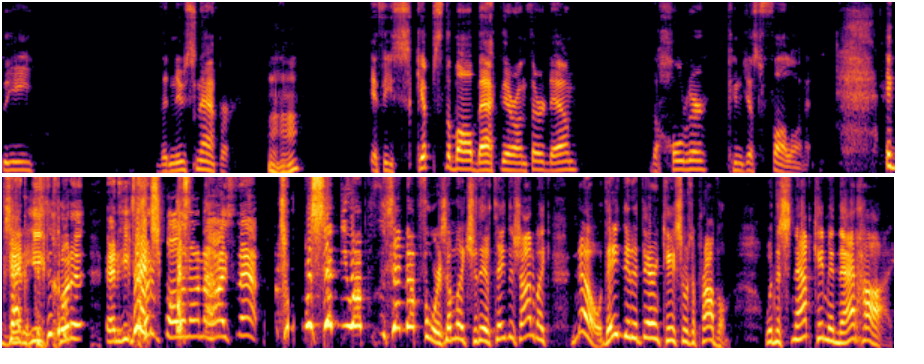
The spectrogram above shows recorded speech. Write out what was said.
the the new snapper, mm-hmm if he skips the ball back there on third down, the holder can just fall on it. Exactly. And he could have, and he could have fallen on the high snap. Was setting you up, setting up for us. I'm like, should they have taken the shot? I'm like, no, they did it there in case there was a problem. When the snap came in that high,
